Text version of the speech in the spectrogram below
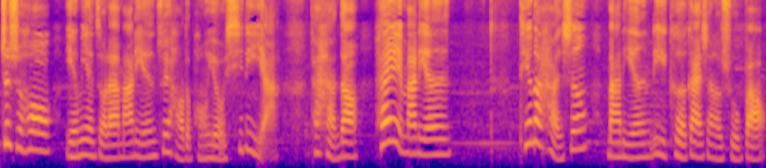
这时候，迎面走来马里恩最好的朋友西利亚。他喊道：“嘿，马里恩！”听到喊声，马里恩立刻盖上了书包。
